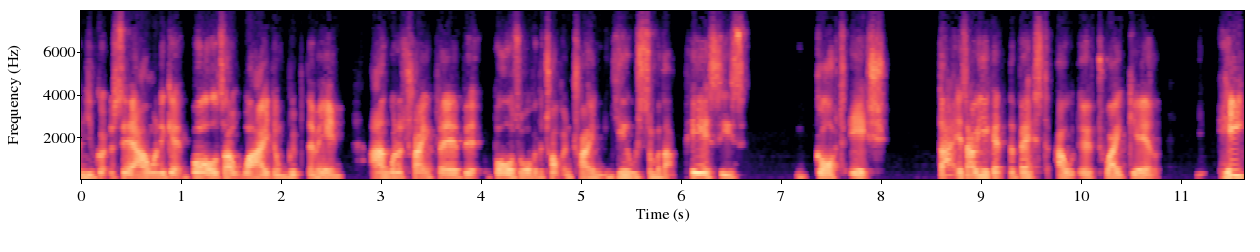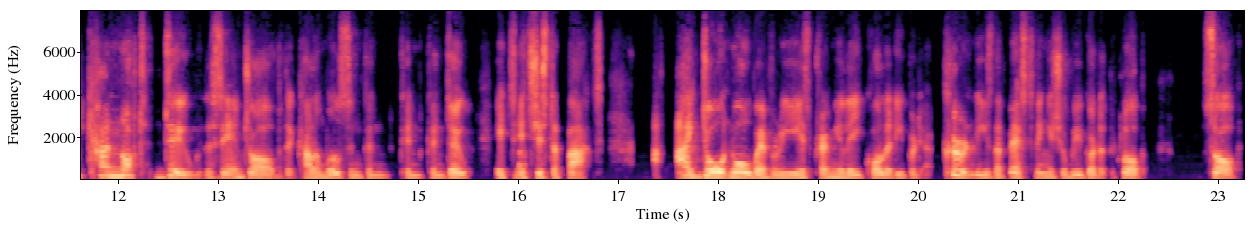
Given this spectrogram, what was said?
and you've got to say, I want to get balls out wide and whip them in. I'm going to try and play a bit balls over the top and try and use some of that pace he's got ish. That is how you get the best out of Dwight Gayle. He cannot do the same job that Callum Wilson can can can do. It's it's just a fact. I- don't know whether he is Premier League quality, but currently he's the best finisher we've got at the club. So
